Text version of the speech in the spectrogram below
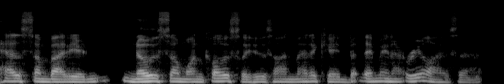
has somebody or knows someone closely who's on Medicaid but they may not realize that.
